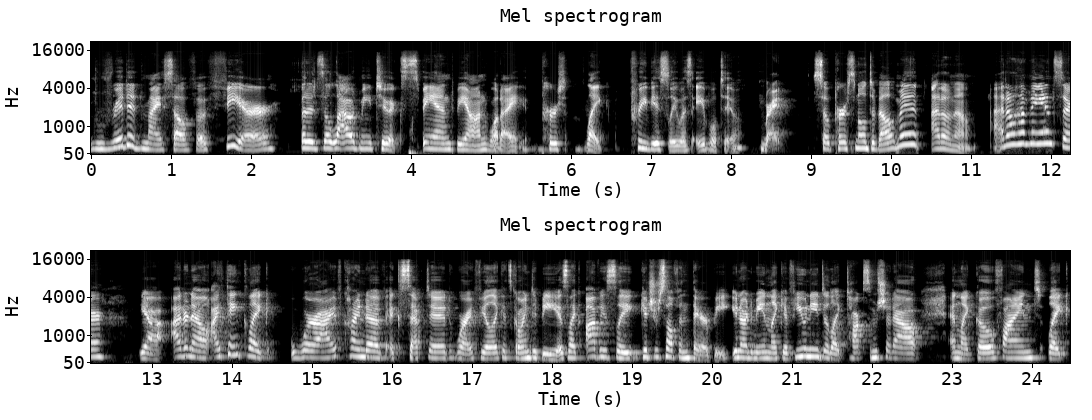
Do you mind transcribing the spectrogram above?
ridded myself of fear, but it's allowed me to expand beyond what I pers- like previously was able to. Right. So personal development, I don't know. I don't have the answer. Yeah, I don't know. I think like where I've kind of accepted where I feel like it's going to be is like obviously get yourself in therapy. You know what I mean? Like if you need to like talk some shit out and like go find like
